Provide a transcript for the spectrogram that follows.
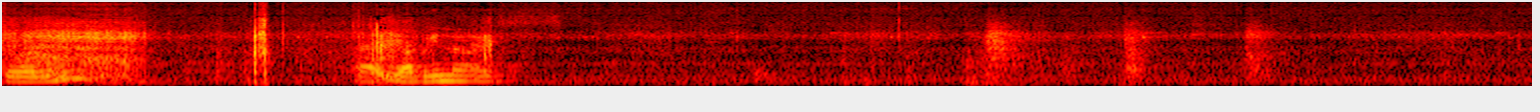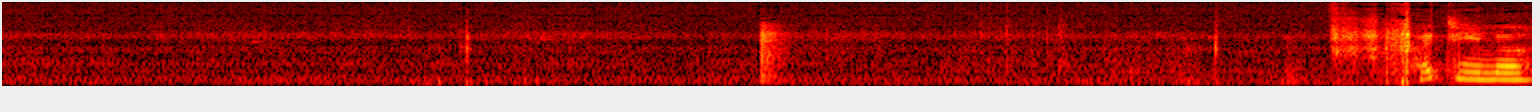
Sterling. Alright, y'all be nice. Hi, Tina.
